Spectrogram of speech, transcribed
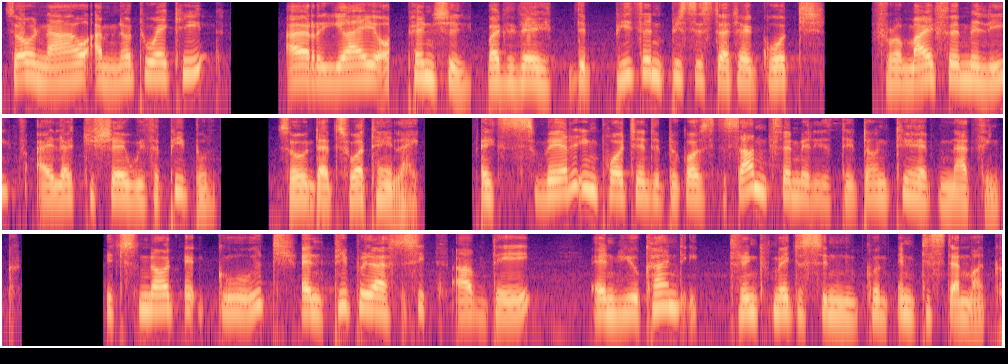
So now I'm not working. I rely on pension, but the, the bits and pieces that I got from my family, I like to share with the people. So that's what I like. It's very important because some families, they don't have nothing. It's not good, and people are sick out there, and you can't drink medicine on empty stomach.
